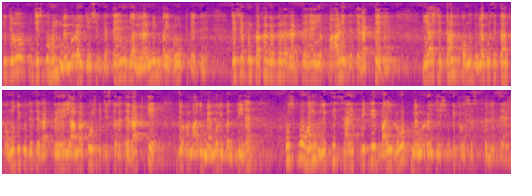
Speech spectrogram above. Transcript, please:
कि जो, जिसको हम मेमोराइजेशन कहते हैं या लर्निंग बाय रोट कहते हैं। जैसे अपन कखा गगड़ रटते हैं या पहाड़ी जैसे रटते हैं, या सिद्धांत कौमुदी, लघु सिद्धांत कौमुदी को जैसे रटते हैं, या अमरकोश को जिस तरह से रट के जो हमारी मेमोरी बनती है, उसको हम लिखित साहित्य के बाई रोट मेमोराइजेशन के प्रोसेस को लेते हैं।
